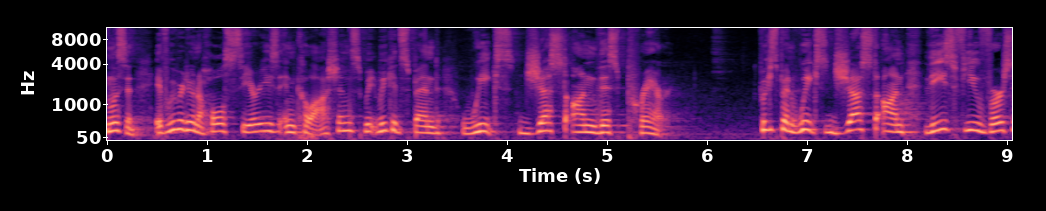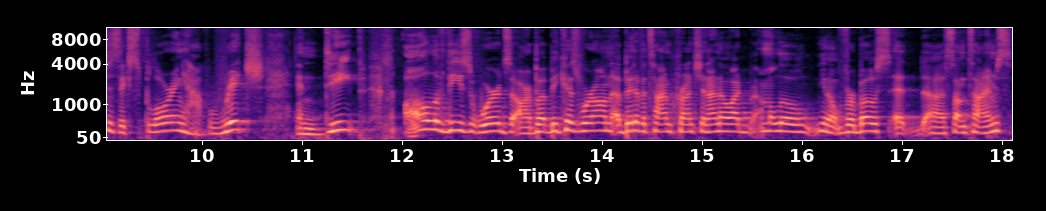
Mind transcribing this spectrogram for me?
Listen, if we were doing a whole series in Colossians, we, we could spend weeks just on this prayer. We could spend weeks just on these few verses exploring how rich and deep all of these words are. But because we're on a bit of a time crunch, and I know i am a little, you know, verbose at uh, sometimes,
